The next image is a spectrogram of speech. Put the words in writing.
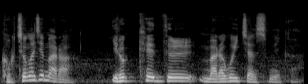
걱정하지 마라 이렇게들 말하고 있지 않습니까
